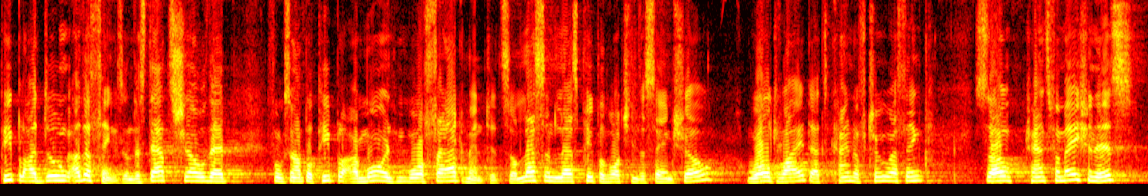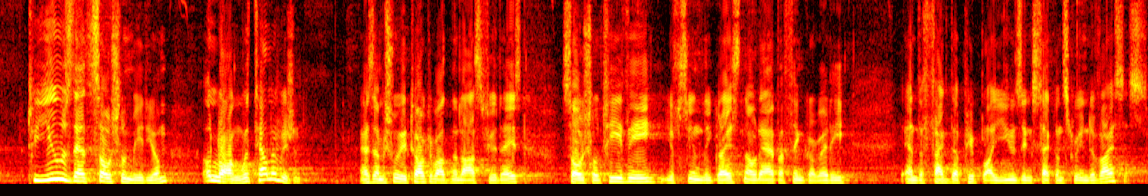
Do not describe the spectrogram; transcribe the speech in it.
People are doing other things, and the stats show that, for example, people are more and more fragmented, so less and less people watching the same show worldwide. That's kind of true, I think. So transformation is to use that social medium along with television. As I'm sure you talked about in the last few days, social TV, you've seen the Gracenote app, I think, already, and the fact that people are using second screen devices.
